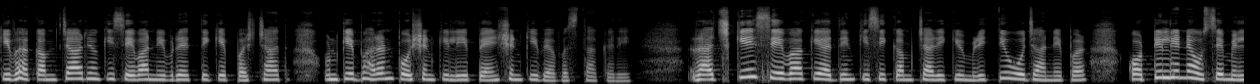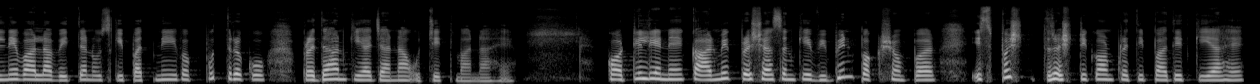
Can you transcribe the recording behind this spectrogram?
कि वह कर्मचारियों की सेवा निवृत्ति के पश्चात उनके भरण पोषण के लिए पेंशन की व्यवस्था करे। राजकीय सेवा के अधीन किसी कर्मचारी की मृत्यु हो जाने पर कौटिल्य ने उसे मिलने वाला वेतन उसकी पत्नी व पुत्र को प्रदान किया जाना उचित माना है। कौटिल्य ने कार्मिक प्रशासन के विभिन्न पक्षों पर स्पष्ट दृष्टिकोण प्रतिपादित किया है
